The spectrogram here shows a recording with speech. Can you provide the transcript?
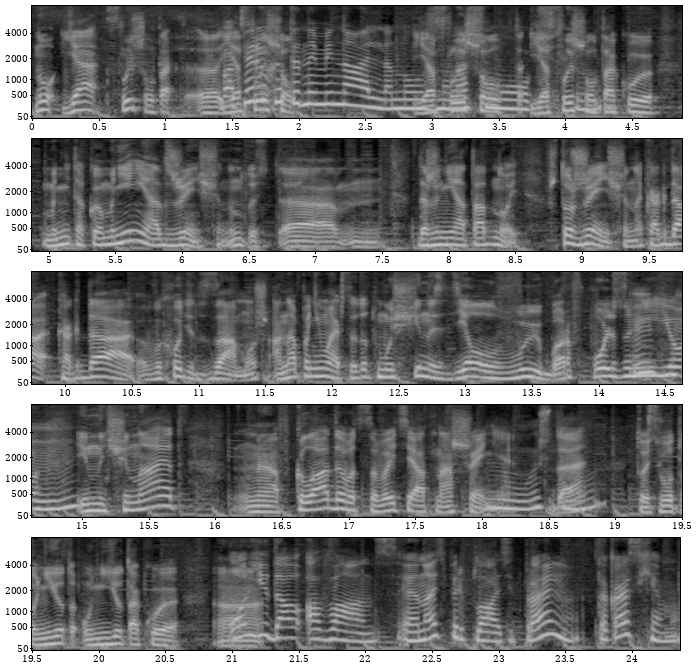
ну, я слышал, э, Во-первых, это номинально нужно я слышал, я слышал такую, мне такое мнение от женщины, ну то есть э, даже не от одной, что женщина, когда когда выходит замуж, она понимает, что этот мужчина сделал выбор в пользу нее и начинает вкладываться в эти отношения, Ну и что? да? То есть вот у нее у нее такое. э, Он ей дал аванс, и она теперь платит, правильно? Такая схема.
